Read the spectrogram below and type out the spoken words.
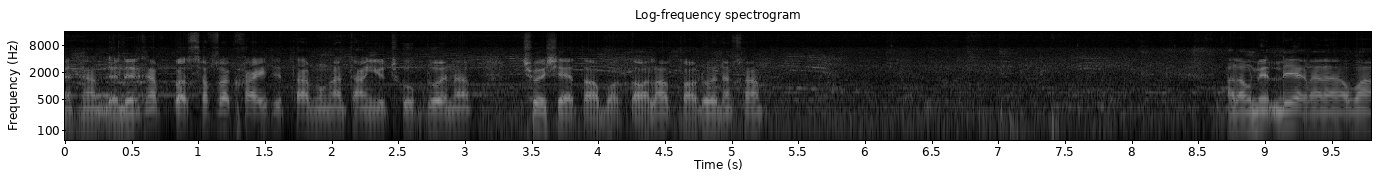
นะครับ อย่าลืมครับ กด subscribe ติดตามผลงานทาง YouTube ด้วยนะครับ ช่วยแชร์ต่อบอกต่อเล่าต่อด้วยนะครับเอา น้องเน็ตเรียกแล้วนะครับว่า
